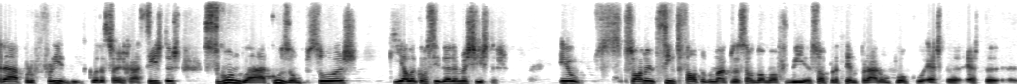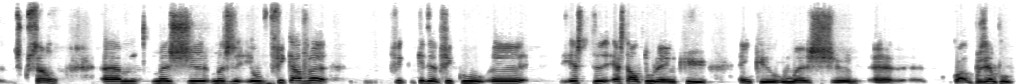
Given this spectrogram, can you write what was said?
terá proferido declarações racistas, segundo a acusam pessoas que ela considera machistas. Eu, pessoalmente, sinto falta de uma acusação de homofobia, só para temperar um pouco esta, esta discussão, um, mas, mas eu ficava, fico, quer dizer, fico. Uh, este, esta altura em que, em que umas. Uh, qual, por exemplo,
